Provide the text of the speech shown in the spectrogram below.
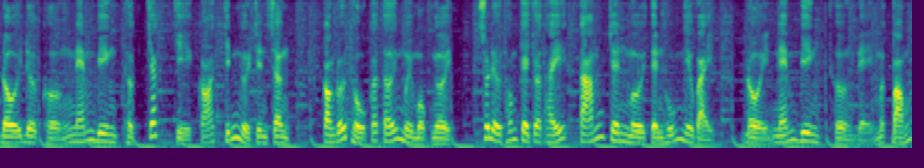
đội được hưởng ném biên thực chất chỉ có 9 người trên sân, còn đối thủ có tới 11 người. Số liệu thống kê cho thấy 8 trên 10 tình huống như vậy, đội ném biên thường để mất bóng.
